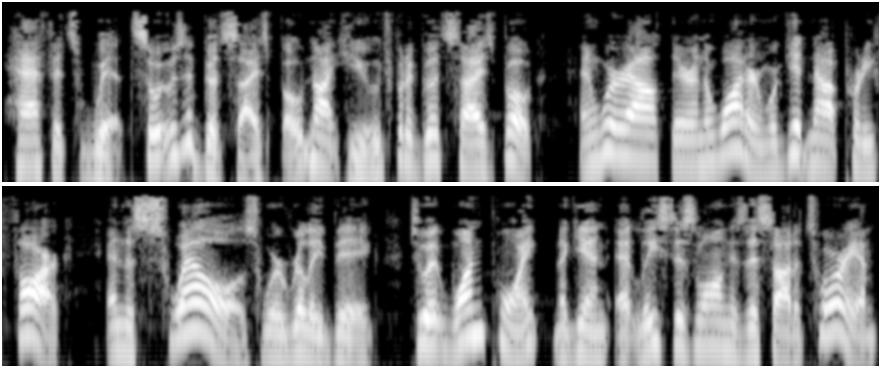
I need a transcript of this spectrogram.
half its width. So it was a good sized boat, not huge, but a good sized boat. And we're out there in the water and we're getting out pretty far and the swells were really big. To at one point, again, at least as long as this auditorium,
